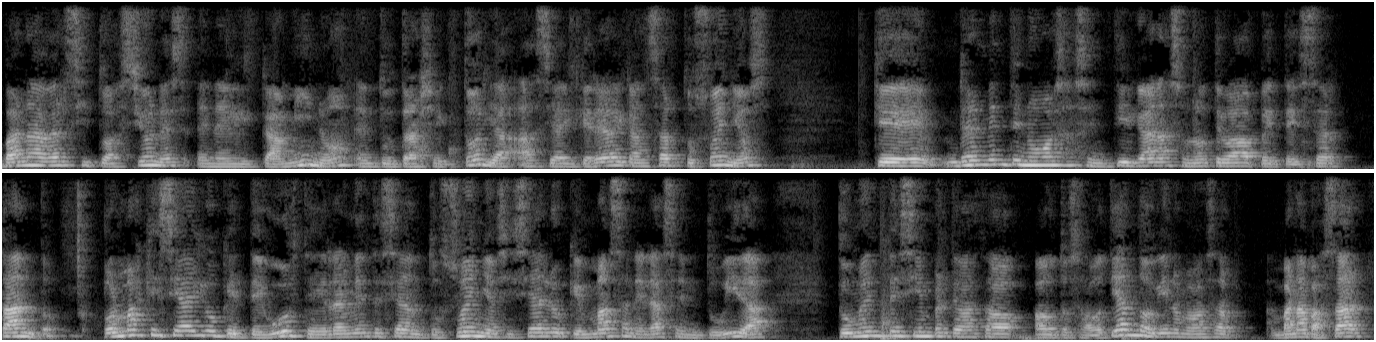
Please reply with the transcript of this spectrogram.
van a haber situaciones en el camino, en tu trayectoria hacia el querer alcanzar tus sueños, que realmente no vas a sentir ganas o no te va a apetecer tanto. Por más que sea algo que te guste y realmente sean tus sueños y sea lo que más anhelas en tu vida, tu mente siempre te va a estar autosaboteando, bien van a pasar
